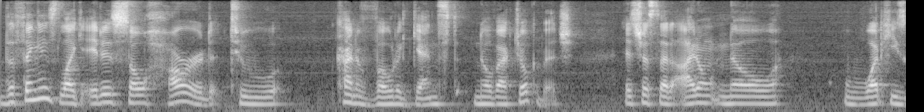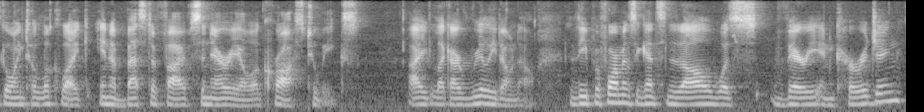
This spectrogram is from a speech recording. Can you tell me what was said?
The thing is, like, it is so hard to kind of vote against Novak Djokovic. It's just that I don't know what he's going to look like in a best of five scenario across two weeks. I like, I really don't know. The performance against Nadal was very encouraging,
